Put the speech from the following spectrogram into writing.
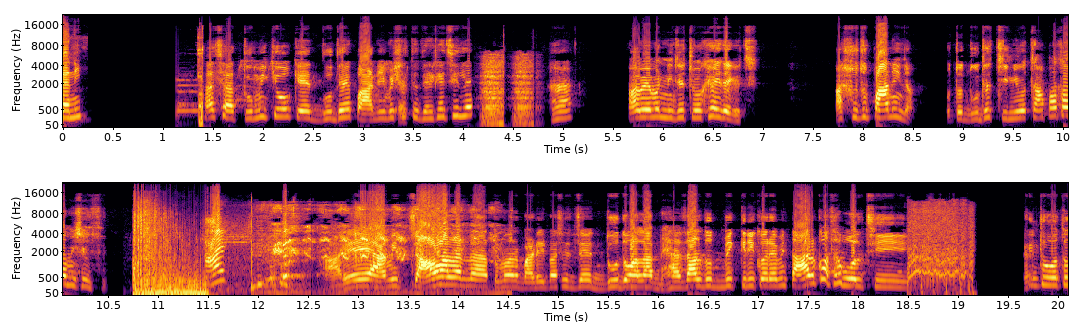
জানি। আচ্ছা তুমি কি ওকে দুধে পানি মেশাতে দেখেছিলে? হ্যাঁ আমি আমার নিজের চোখেই দেখেছি। আর শুধু পানি না, ও তো দুধে চিনি ও চা পাতাও মিশাইছে। আরে আমি চাওয়ালা না। তোমার বাড়ির পাশে যে দুধওয়ালা ভেজাল দুধ বিক্রি করে আমি তার কথা বলছি। কিন্তু ও তো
